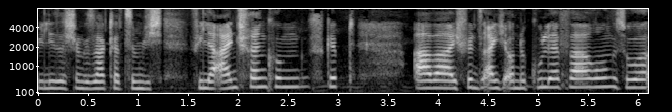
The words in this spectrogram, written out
wie Lisa schon gesagt hat, ziemlich viele Einschränkungen gibt. Aber ich finde es eigentlich auch eine coole Erfahrung, so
